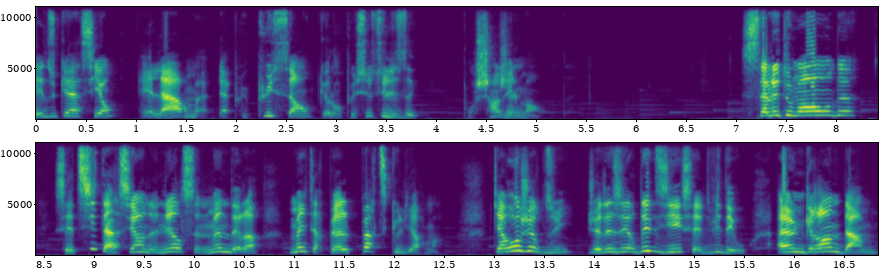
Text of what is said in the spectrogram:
L'éducation est l'arme la plus puissante que l'on puisse utiliser pour changer le monde. Salut tout le monde! Cette citation de Nelson Mandela m'interpelle particulièrement, car aujourd'hui, je désire dédier cette vidéo à une grande dame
